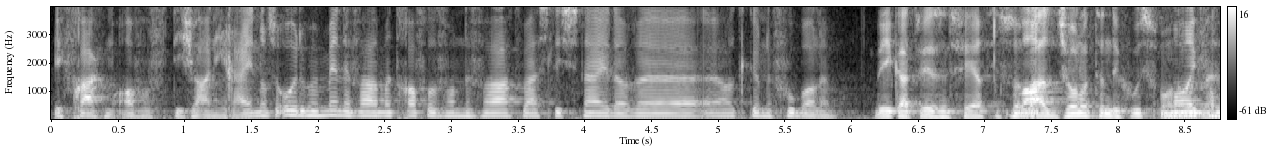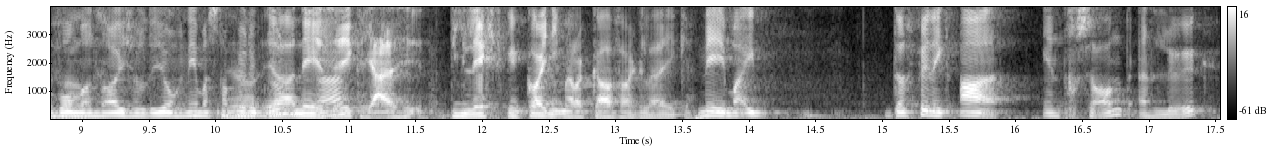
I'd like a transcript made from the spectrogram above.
Ik vraag me af of Tijani Reinders ooit op een middenveld met Raffel van der Vaart, Wesley Sneijder eh, eh, had kunnen voetballen. WK 2014, zo Maar- Jonathan de Goesman. Mark van Bommel en. Nigel de Jong. Nee, maar snap je Ja, ik bedoel? ja, nee, zeker. Ja, die lichtingen kan je niet met elkaar vergelijken. Nee, maar ik, dat vind ik A, interessant en leuk.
